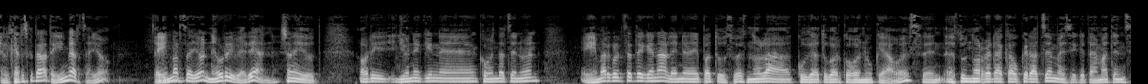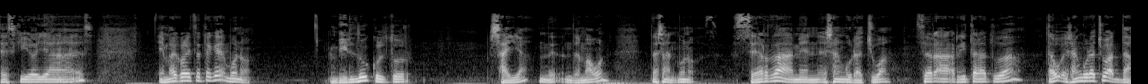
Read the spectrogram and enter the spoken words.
elkarrezketa bat egin behar zaio. Egin behar zaio neurri berean, esan nahi dut. Hori jonekin e, komentatzen nuen, egin beharko litzatekena lehen ipatu zu, ez? Nola kudeatu beharko genuke hau, ez? Ez du norberak aukeratzen, baizik eta ematen zezkioia, ez? Egin beharko litzateke, bueno, bildu kultur saia, demagun, de, da esan, bueno, zer da hemen esanguratsua? Zer argitaratu da? Eta hau, esanguratsua da,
